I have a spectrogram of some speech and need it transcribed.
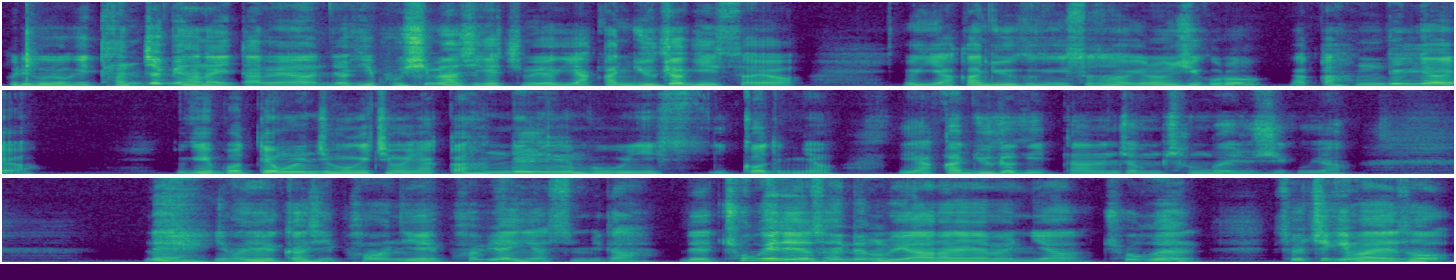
그리고 여기 단점이 하나 있다면 여기 보시면 아시겠지만 여기 약간 유격이 있어요. 여기 약간 유격이 있어서 이런 식으로 약간 흔들려요. 이게 뭐 때문인지 모르겠지만 약간 흔들리는 부분이 있, 거든요 약간 유격이 있다는 점 참고해 주시고요. 네, 이만 여기까지 파원이의 파비앙이었습니다. 네, 촉에 대해 설명을 왜안 하냐면요. 촉은 솔직히 말해서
